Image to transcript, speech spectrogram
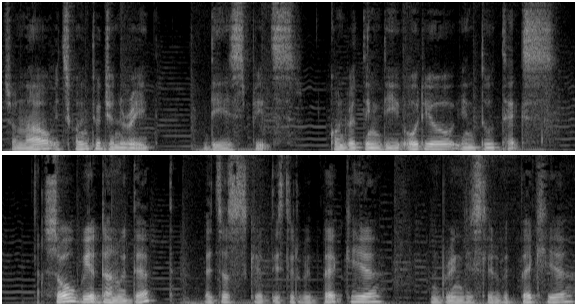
So now it's going to generate these speech converting the audio into text. So we are done with that. Let's just get this little bit back here and bring this little bit back here.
